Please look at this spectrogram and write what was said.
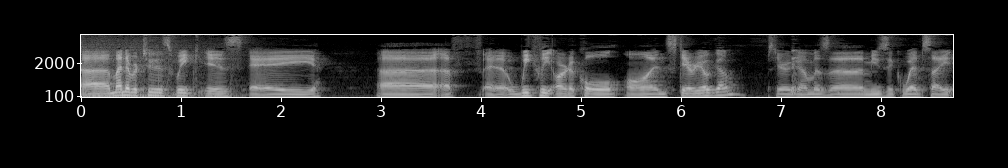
Uh, my number two this week is a, uh, a, f- a weekly article on Stereogum. Stereo Gum is a music website.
